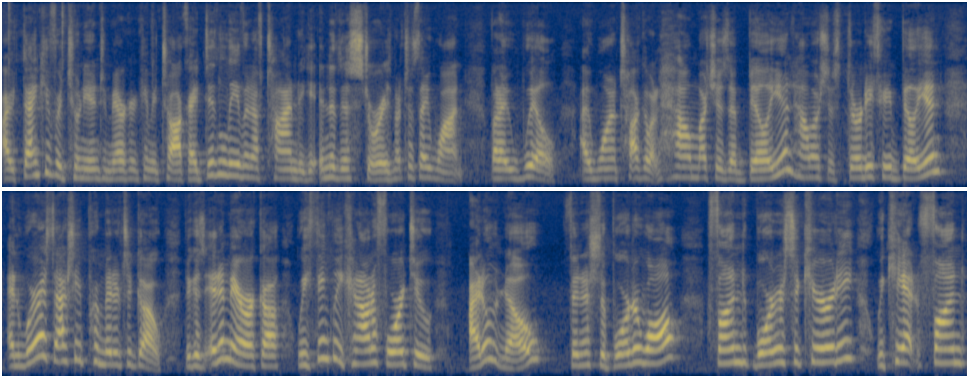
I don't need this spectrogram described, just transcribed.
I thank you for tuning in to America Can We Talk. I didn't leave enough time to get into this story as much as I want, but I will. I want to talk about how much is a billion, how much is 33 billion, and where it's actually permitted to go. Because in America, we think we cannot afford to, I don't know, finish the border wall fund border security. We can't fund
